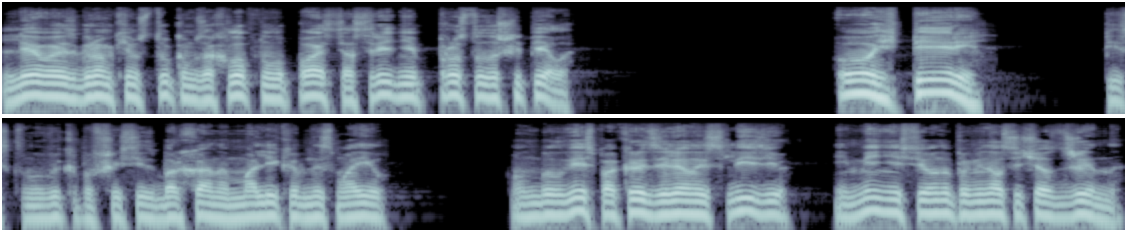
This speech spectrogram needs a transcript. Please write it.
левая с громким стуком захлопнула пасть, а средняя просто зашипела. «Ой, Пери!» — пискнул выкопавшийся из бархана Малик ибн Исмаил. Он был весь покрыт зеленой слизью и менее всего напоминал сейчас джинна.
